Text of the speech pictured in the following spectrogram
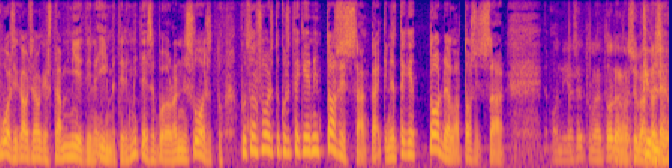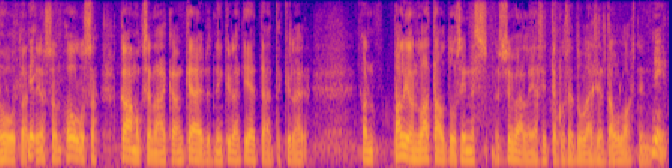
vuosikausia oikeastaan mietin ja ihmettelin, että miten se voi olla niin suosittu. Mutta se on suosittu, kun se tekee niin tosissaan kaikki. Niin se tekee todella tosissaan. On, ja se tulee todella syvältä kyllä. se huuto, että jos on Oulussa kaamuksen aikaan käynyt, niin kyllä tietää, että kyllä on, paljon latautuu sinne syvälle ja sitten kun se tulee sieltä ulos. Niin... niin.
